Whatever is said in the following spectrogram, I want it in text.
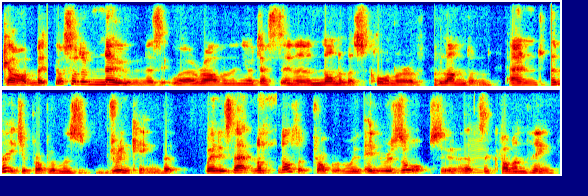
garden, but you're sort of known, as it were, rather than you're just in an anonymous corner of London. And the major problem was drinking, but when is that not, not a problem with in resorts? You know, that's a mm. common thing.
